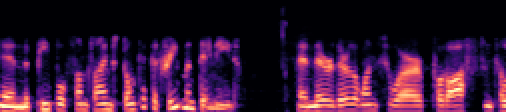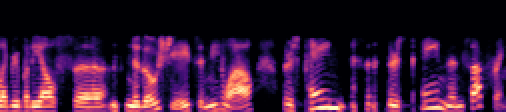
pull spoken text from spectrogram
and the people sometimes don't get the treatment they need. and they're they're the ones who are put off until everybody else uh, negotiates. And meanwhile, there's pain, there's pain and suffering.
